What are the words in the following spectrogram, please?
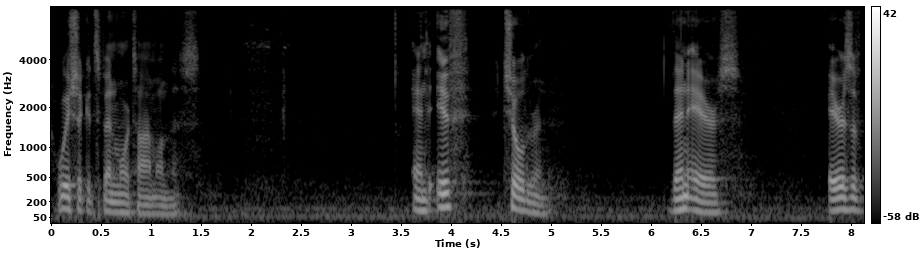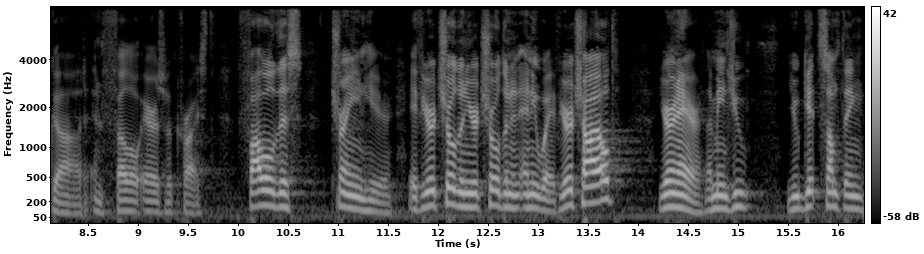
I wish I could spend more time on this. And if children, then heirs, heirs of God, and fellow heirs with Christ. Follow this train here. If you're children, you're children in any way. If you're a child, you're an heir. That means you, you get something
